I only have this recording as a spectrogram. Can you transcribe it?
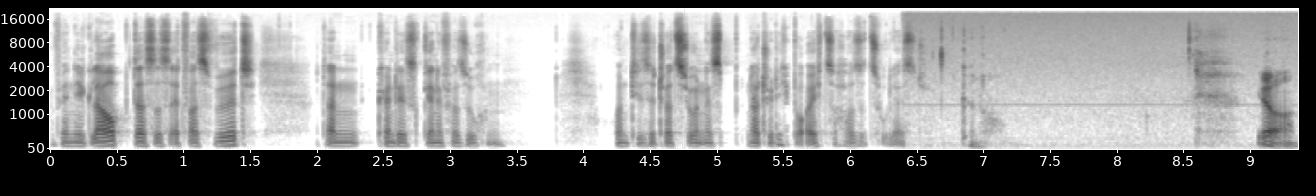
Wenn ihr glaubt, dass es etwas wird, dann könnt ihr es gerne versuchen. Und die Situation ist natürlich bei euch zu Hause zulässt. Genau. Ja,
